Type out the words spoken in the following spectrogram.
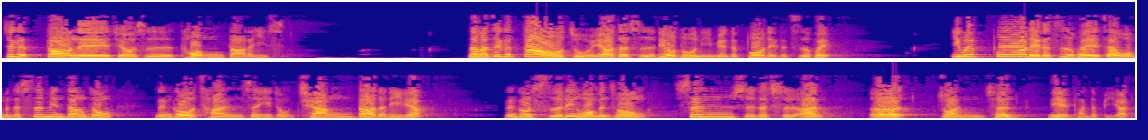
这个道呢，就是通达的意思。那么，这个道主要的是六度里面的波雷的智慧。因为波雷的智慧在我们的生命当中，能够产生一种强大的力量，能够使令我们从生死的此岸而转成涅槃的彼岸。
